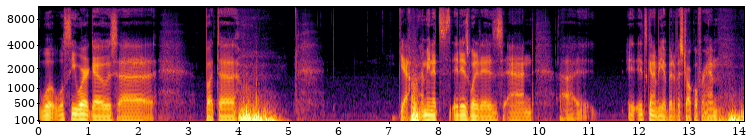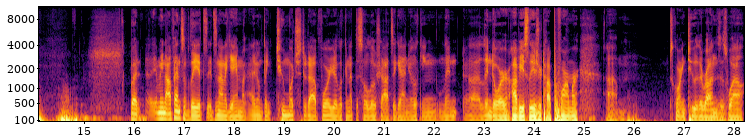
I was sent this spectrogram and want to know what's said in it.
we'll we'll see where it goes. Uh, but uh, yeah, I mean it's it is what it is, and uh, it, it's going to be a bit of a struggle for him. But I mean, offensively, it's it's not a game I don't think too much stood out for. You're looking at the solo shots again. You're looking uh, Lindor obviously is your top performer, um, scoring two of the runs as well.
